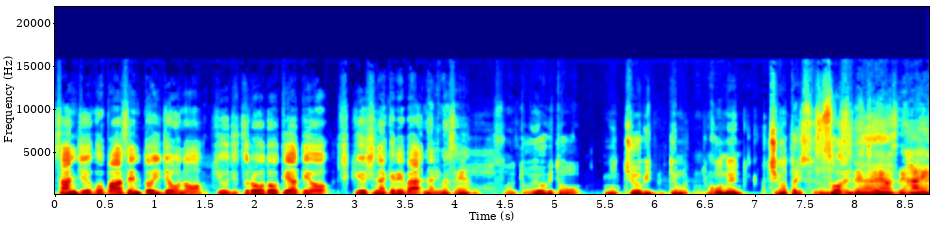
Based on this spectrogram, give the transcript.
35%以上の休日労働手当を支給しなければなりません。それ土曜日と日曜日でもこうね違ったりするんですね。そうですね違いますねはい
